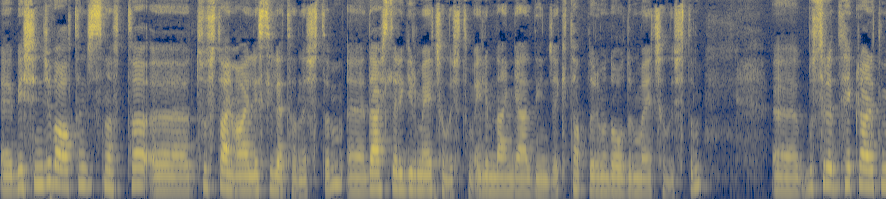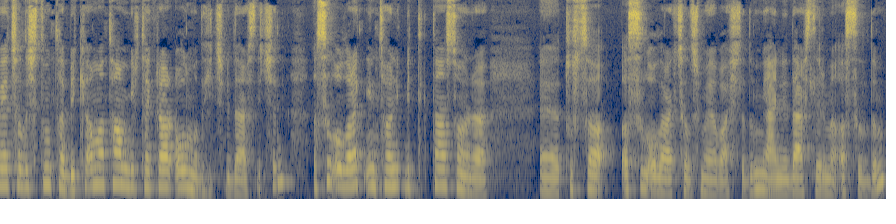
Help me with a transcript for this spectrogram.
5. ve 6. sınıfta e, TUSTIME ailesiyle tanıştım. Derslere girmeye çalıştım elimden geldiğince. Kitaplarımı doldurmaya çalıştım. Ee, bu sırada tekrar etmeye çalıştım tabii ki ama tam bir tekrar olmadı hiçbir ders için. Asıl olarak internlik bittikten sonra e, TUS'a asıl olarak çalışmaya başladım. Yani derslerime asıldım.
